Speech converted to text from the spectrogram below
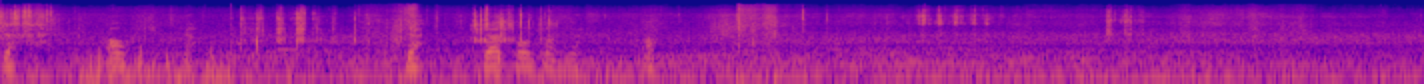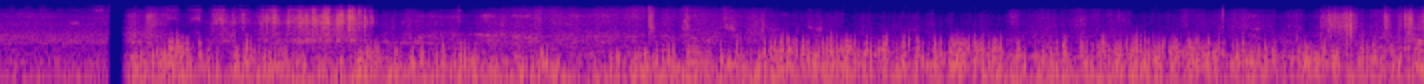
Gel. Al gel. Gel. Gel tonton gel. Al. Gel bakayım. Gel. Gel. Al.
